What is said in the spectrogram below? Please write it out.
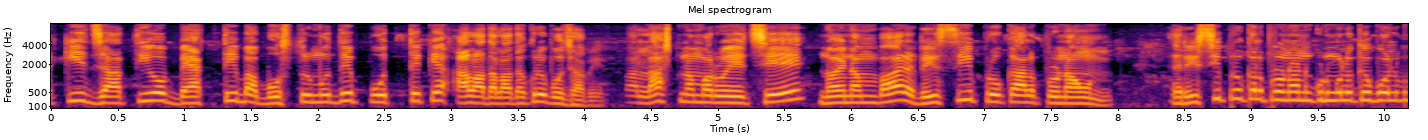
একই জাতীয় ব্যক্তি বা বস্তুর মধ্যে প্রত্যেকে আলাদা আলাদা করে বোঝাবে। আর লাস্ট নাম্বার রয়েছে, নয় number reciprocal pronoun reciprocal pronoun কোনগুলোকে বলব?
